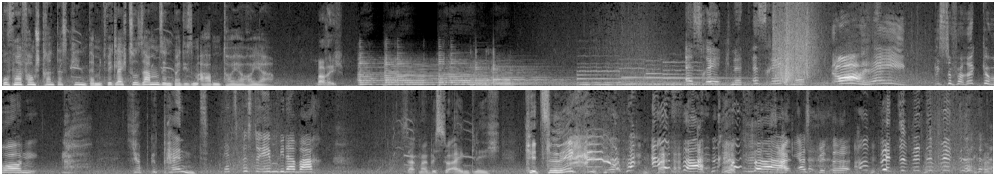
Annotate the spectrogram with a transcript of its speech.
Ruf mal vom Strand das Kind, damit wir gleich zusammen sind bei diesem Abenteuer heuer. Mach ich. Es regnet, es regnet. Oh, hey! Bist du verrückt geworden? Ich hab gepennt. Jetzt bist du eben wieder wach. Sag mal, bist du eigentlich Kitzelig? Aufhören! Aufhören! Sag erst bitte. Oh, bitte, bitte, bitte!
